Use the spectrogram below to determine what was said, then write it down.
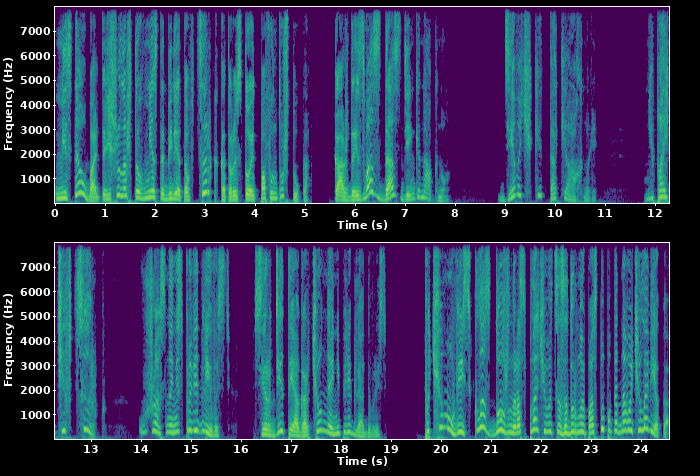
Мисс Теобальд решила, что вместо билета в цирк, который стоит по фунту штука, каждая из вас даст деньги на окно. Девочки так и ахнули. Не пойти в цирк? Ужасная несправедливость! Сердитые и огорченные они переглядывались. Почему весь класс должен расплачиваться за дурной поступок одного человека?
